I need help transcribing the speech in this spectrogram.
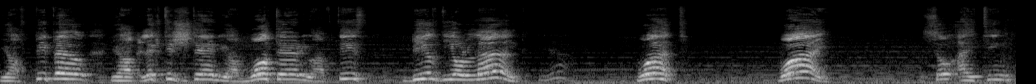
you have people, you have electricity, you have water, you have this. Build your land. Yeah. What? Why? So I think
